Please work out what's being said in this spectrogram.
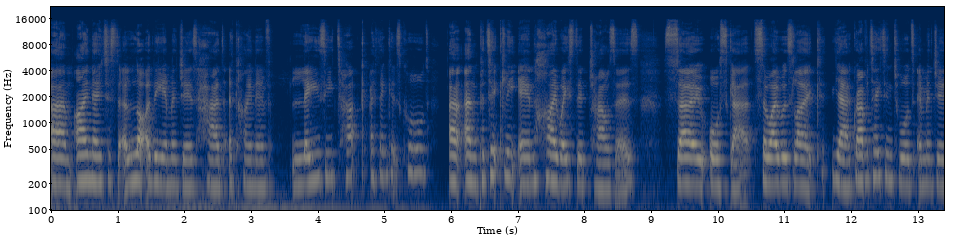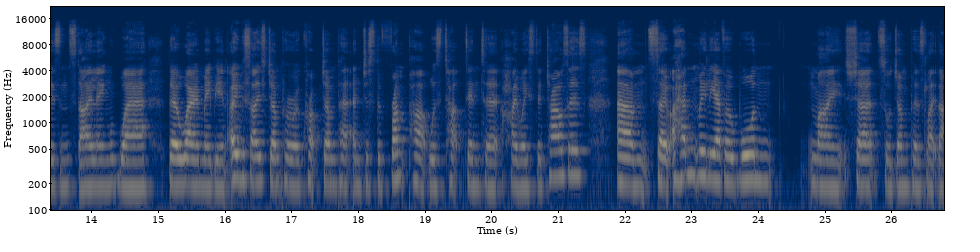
um, i noticed that a lot of the images had a kind of lazy tuck i think it's called uh, and particularly in high-waisted trousers so or skirts. So i was like yeah gravitating towards images and styling where they were wearing maybe an oversized jumper or a crop jumper and just the front part was tucked into high-waisted trousers. Um so i hadn't really ever worn my shirts or jumpers like that.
